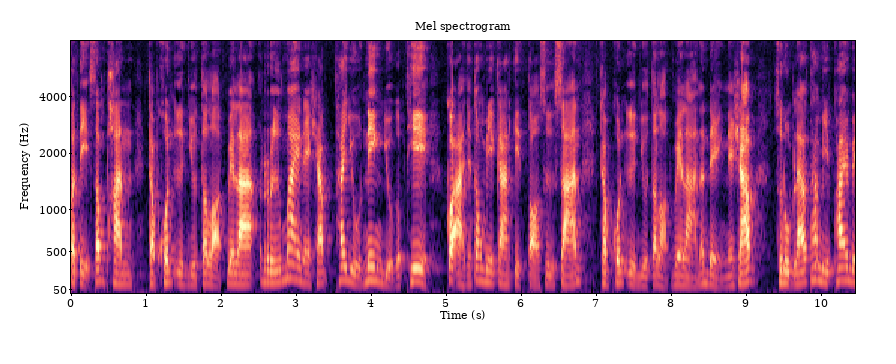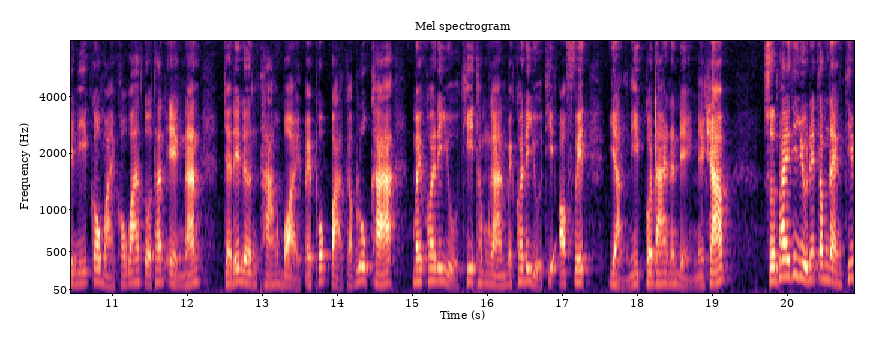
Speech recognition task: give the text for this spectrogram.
ปฏิสัมพันธ์กับคนอื่นอยู่ตลอดเวลาหรือไม่นะครับ ถ้าอยู่นิ่งอยู่กับที่ ก็อาจจะต้องมีการติดต่อสื่อสารกับคนอื่นอยู่ตลอดเวลานั่นเองนะครับ สรุปแล้วถ้ามีไพ่ใบนี้ก็หมายความว่าตัวท่านเองนั้น จะได้เดินทางบ่อยไปพบปะกับลูกค้า ไม่ค่อยได้อยู่ที่ทำงาน ไม่ค่อยได้อยู่ที่ออฟฟิศอย่างนี้ก็ได้นั่นเองนะครับส่วนไพ่ที่อยู่ในตำแหน่งที่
